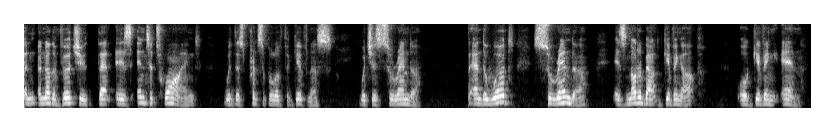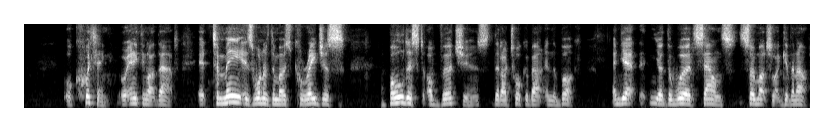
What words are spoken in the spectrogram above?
an, another virtue that is intertwined with this principle of forgiveness which is surrender and the word surrender is not about giving up or giving in or quitting or anything like that. It to me is one of the most courageous, boldest of virtues that I talk about in the book. And yet, you know, the word sounds so much like giving up.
